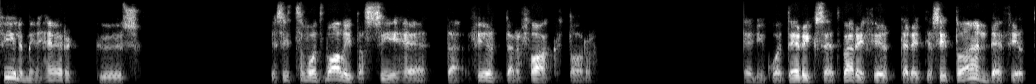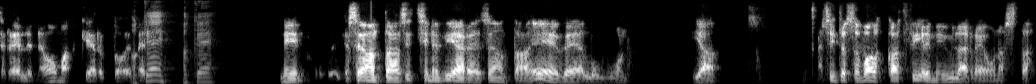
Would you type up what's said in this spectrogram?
filmin herkkyys, ja sitten sä voit valita siihen, että filter factor, ja niin kuin, että erikseen että värifilterit, ja sitten on ND-filtereille ne omat kertoimet, Okei, okei. niin se antaa sitten sinne viereen, se antaa EV-luvun, ja sitten jos sä valkkaat filmin yläreunasta,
